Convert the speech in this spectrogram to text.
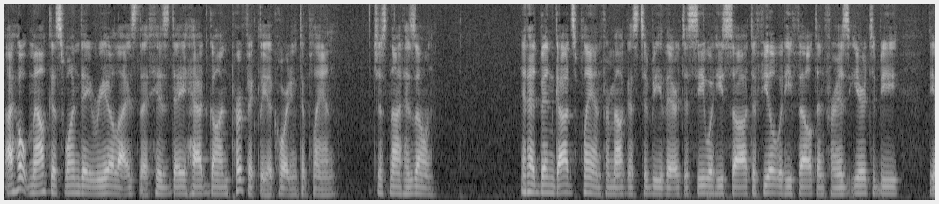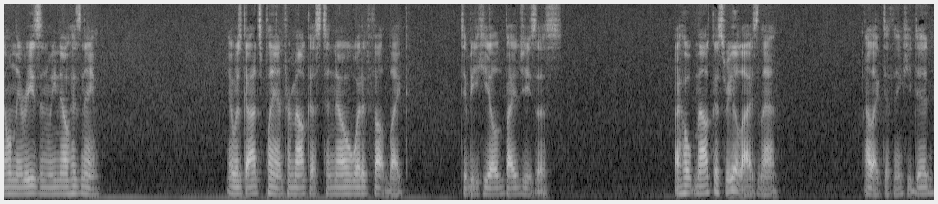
I hope Malchus one day realized that his day had gone perfectly according to plan, just not his own. It had been God's plan for Malchus to be there, to see what he saw, to feel what he felt, and for his ear to be the only reason we know his name. It was God's plan for Malchus to know what it felt like to be healed by Jesus. I hope Malchus realized that. I like to think he did.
